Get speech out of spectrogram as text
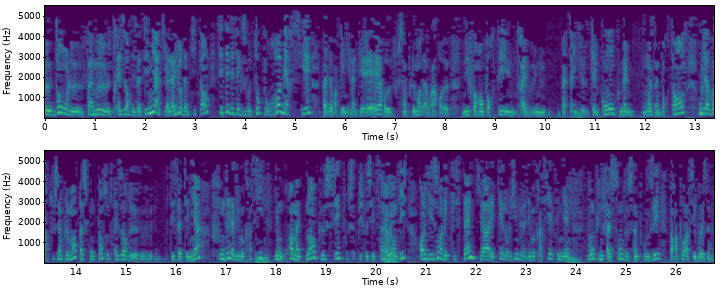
euh, dont le fameux trésor des Athéniens, qui a l'allure d'un petit temple, c'était des ex-voto pour remercier bah, d'avoir gagné la guerre, euh, tout simplement d'avoir euh, des fois remporté une, trêve, une bataille quelconque, même moins importante, ou d'avoir tout simplement, parce qu'on pense au trésor de, des Athéniens, fondé la démocratie. Mhm. Et on croit maintenant que c'est tout ça, puisque c'est de 510, ah en liaison avec Clisthène, qui a été à l'origine de la démocratie athénienne. Mm. Donc une façon de s'imposer par rapport à ses voisins.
